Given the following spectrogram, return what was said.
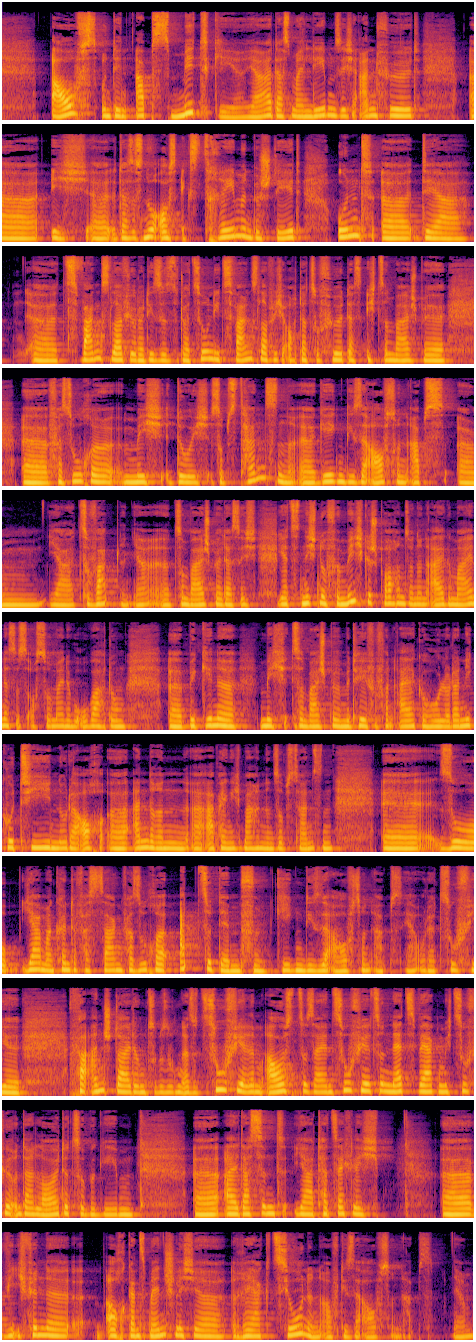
Aufs und den Ups mitgehe, ja, dass mein Leben sich anfühlt, äh, ich, äh, dass es nur aus Extremen besteht und äh, der äh, zwangsläufig oder diese Situation, die zwangsläufig auch dazu führt, dass ich zum Beispiel äh, versuche, mich durch Substanzen äh, gegen diese Aufs und Abs ähm, ja zu wappnen. Ja, äh, zum Beispiel, dass ich jetzt nicht nur für mich gesprochen, sondern allgemein, das ist auch so meine Beobachtung, äh, beginne mich zum Beispiel mit Hilfe von Alkohol oder Nikotin oder auch äh, anderen äh, abhängig machenden Substanzen äh, so, ja, man könnte fast sagen, versuche abzudämpfen gegen diese Aufs und Abs, ja, oder zu viel Veranstaltungen zu besuchen also zu viel im Außen zu sein, zu viel zu netzwerken, mich zu viel unter Leute zu begeben. Äh, all das sind ja tatsächlich, äh, wie ich finde, auch ganz menschliche Reaktionen auf diese Aufs und Abs. Ja.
